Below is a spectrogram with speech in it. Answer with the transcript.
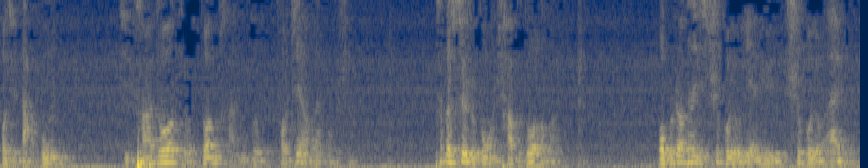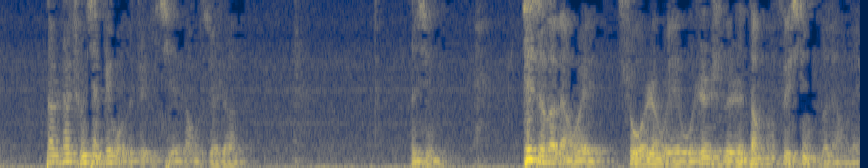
靠去打工，去擦桌子、端盘子，靠这样来谋生。他的岁数跟我差不多了吧？我不知道他是否有艳遇，是否有爱人，但是他呈现给我的这一切，让我觉着很幸福。接下来两位是我认为我认识的人当中最幸福的两位。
